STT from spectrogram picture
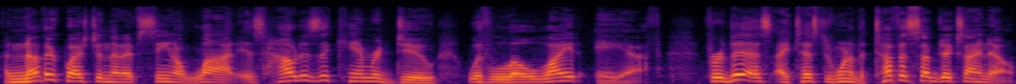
Another question that I've seen a lot is how does the camera do with low light AF? For this, I tested one of the toughest subjects I know,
